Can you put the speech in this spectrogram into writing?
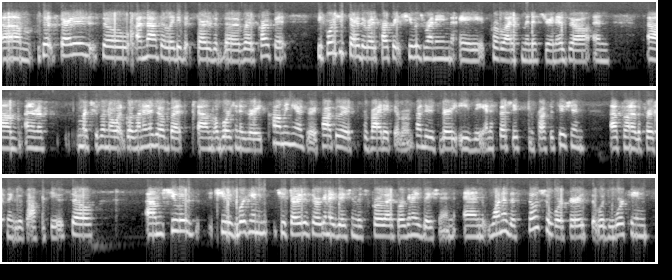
Um, so it started. So Anat the lady that started the red carpet. Before she started the red carpet, she was running a pro-life ministry in Israel, and um, I don't know if much people know what goes on in Israel, but um, abortion is very common here. It's very popular. It's provided, government funded. It's very easy, and especially in prostitution, that's one of the first things that's offered to you. So um, she was she was working. She started this organization, this pro life organization, and one of the social workers that was working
